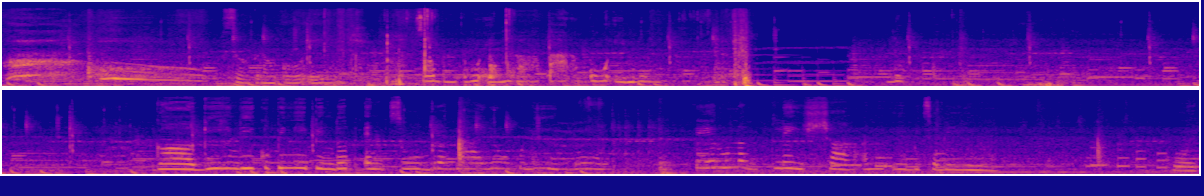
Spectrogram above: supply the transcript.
Sobrang OA. Sobrang OA. Parang OA mo. Gagi, hindi ko pinipindot and sobrang layo ko dito. Pero nag-play siya. Ano ibig sabihin mo? Hoy.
